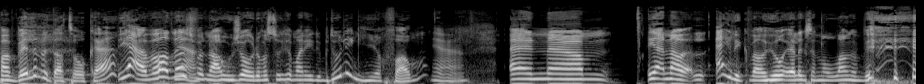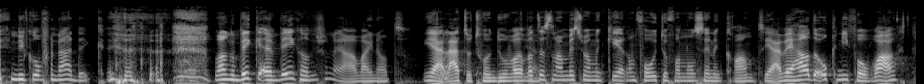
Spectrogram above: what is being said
Maar willen we dat ook, hè? ja, we hadden wel Ja. van, nou, hoezo? Dat was toch helemaal niet de bedoeling hiervan. Ja. En ehm, ja, nou, eigenlijk wel heel eerlijk zijn een lange week. nu ik erover nadenk. lange weken en weken had ik zo, nou ja, why not? Ja, laten we het gewoon doen. Wat, wat is er nou mis met een keer een foto van ons in een krant? Ja, wij hadden ook niet verwacht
